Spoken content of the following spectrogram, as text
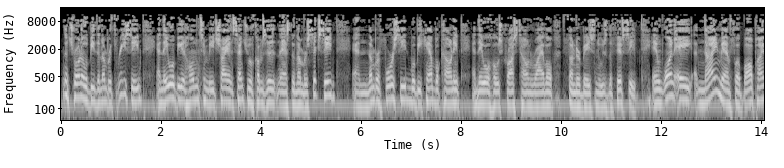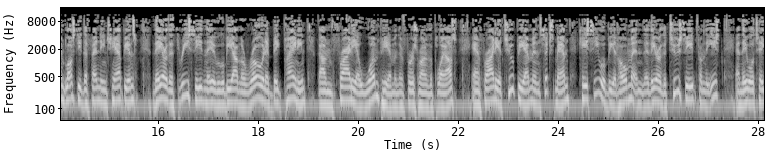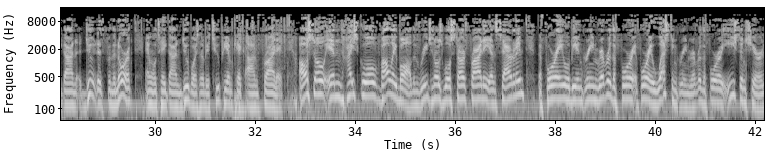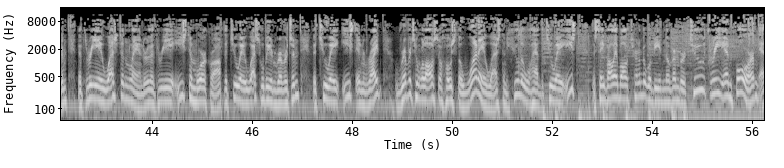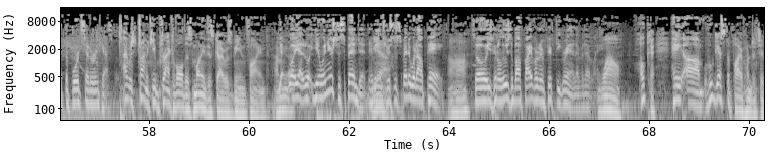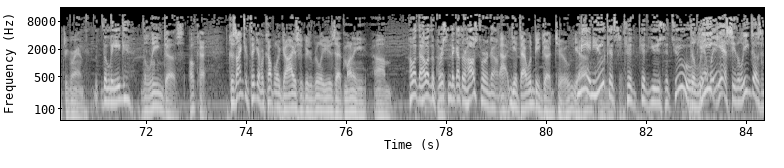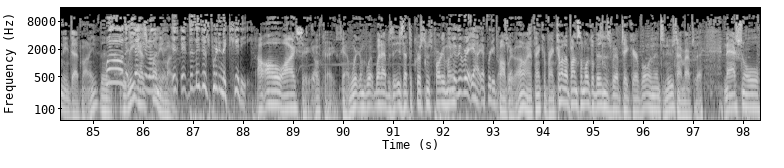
The Natrona will be the number three seed, and they will be at home to meet Cheyenne Central, who comes in as the number six seed, and number four seed will be Campbell County, and they will host crosstown rival Thunder Basin, who's the fifth seed. In 1A nine-man football, Pine Bluff's the defending champions. They are the three seed, and they will be on the road at Big Piney on Friday at 1 p.m. in their first round of the playoffs, and Friday at 2 p.m. in six-man, Kaycee will be at home, and they are the two seed from the east, and they will take on Du uh, from the north, and will take on Dubois. That'll be a 2 p.m. kick on Friday. Also in high school volleyball, the regionals will start Friday and Saturday. The 4A will be in Green River, the 4A, 4A West in Green River, the 4A East in Sheridan, the 3A West in Lander, the 3A East in Moorcroft, the 2A West will be in Riverton, the 2A East in Wright. Riverton will also host the 1A West and Hulett will have the 2A East. The state volleyball tournament will be in November 2, 3, and 4 at the Ford Center in Casper. I was trying to keep track of all this money this guy was being fined. I Yeah, mean, well, yeah, you know, when you're suspended, it means Yeah. you're suspended without pay. uh huh. So he's going to lose about 550 grand, evidently. Wow. Okay. Hey, um, who gets the 550 grand? The league. The league does. Okay. Because I can think of a couple of guys who could really use that money. Um, How about the, how about the person that got their house torn down? uh, yeah, that would be good too. Yeah. Me and you could could could use it too. the league, we? yeah. See, the league doesn't need that money. The, Well, the league that- has you know, plenty of money. It, it, they just put it in a kitty. oh, I see. Okay. Yeah. What, what, happens? Is that the Christmas party money? Yeah, yeah, yeah, pretty much. Probably. yeah. All right. Thank you, Frank. Coming up on some local business, we have to take care of. Rolling into news time after that. National,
